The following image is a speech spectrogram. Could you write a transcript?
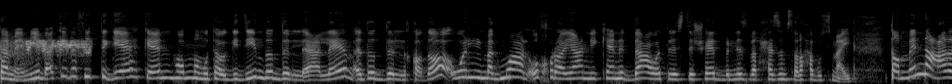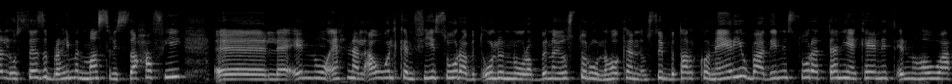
تمام. يبقى كده في اتجاه كان هم متواجدين ضد الإعلام ضد القضاء والمجموعة الأخرى يعني كانت دعوة الاستشهاد بالنسبة لحازم صلاح أبو إسماعيل. طمنا على الأستاذ إبراهيم المصري الصحفي آه، لأنه إحنا الأول كان في صورة بتقول إنه ربنا يستر وإن هو كان أصيب بطلق ناري وبعدين الصورة الثانية كانت إن هو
